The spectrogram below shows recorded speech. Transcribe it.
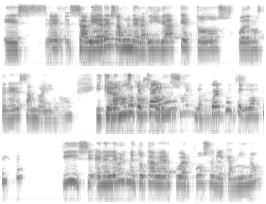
es eh, saber esa vulnerabilidad que todos podemos tener estando ahí, ¿no? Y quedamos todos por un sueño. ¿Los cuerpos lo has visto? Sí, sí, en el Everest me toca ver cuerpos en el camino.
